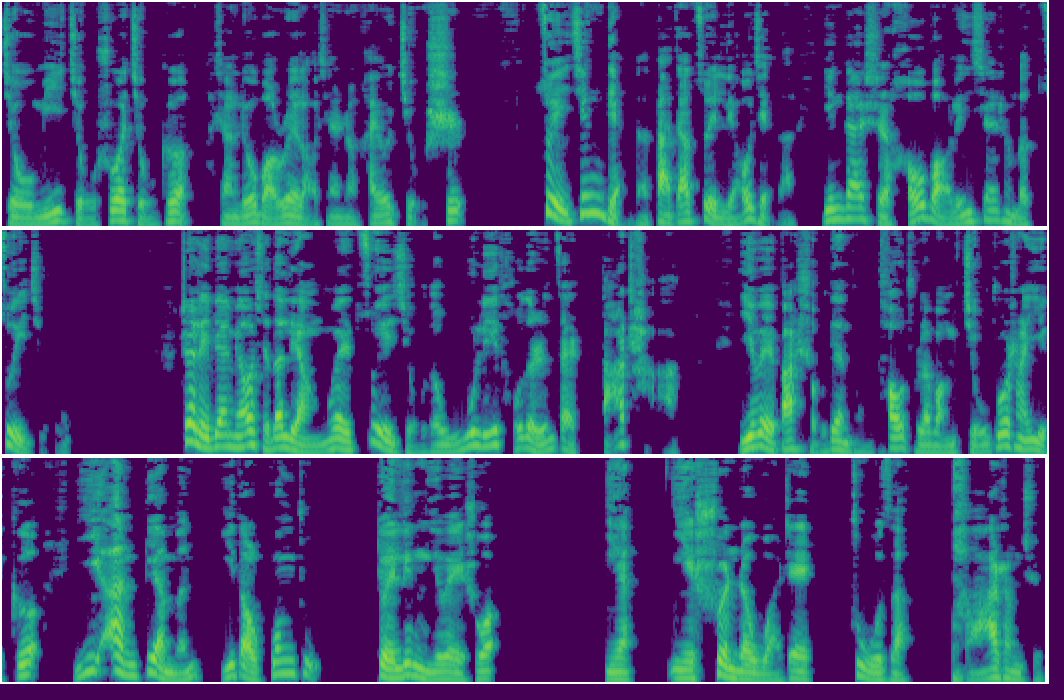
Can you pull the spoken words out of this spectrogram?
酒迷、酒说、酒歌，像刘宝瑞老先生，还有酒诗。最经典的，大家最了解的，应该是侯宝林先生的《醉酒》。这里边描写的两位醉酒的无厘头的人在打岔，一位把手电筒掏出来往酒桌上一搁。一按店门，一道光柱，对另一位说：“你你顺着我这柱子爬上去，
